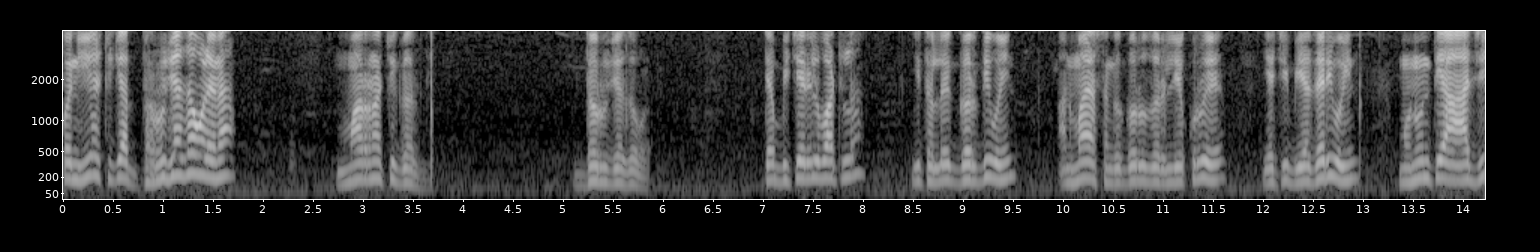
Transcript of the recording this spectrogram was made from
पण एस टीच्या दरुजाजवळ आहे ना मरणाची गर्दी. दरुजाजवळ त्या बिचारीला वाटलं इथं लय गर्दी होईन आणि माया संग गरोदर लेकरू आहे याची बेजारी होईन. म्हणून ती आजी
